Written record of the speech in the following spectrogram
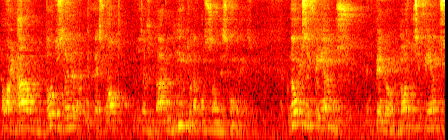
ao Arnaldo, todos o pessoal que nos ajudaram muito na construção desse congresso. Não nos empenhamos, melhor, nós nos empenhamos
